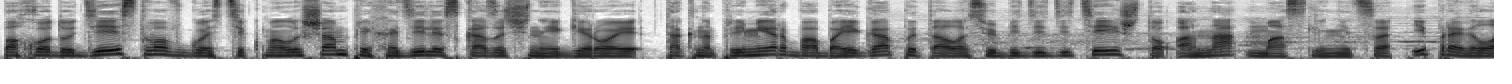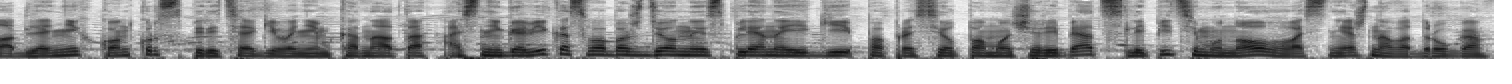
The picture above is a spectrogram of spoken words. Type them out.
По ходу действа в гости к малышам приходили сказочные герои. Так, например, Баба Яга пыталась убедить детей, что она масленица, и провела для них конкурс с перетягиванием каната. А Снеговик, освобожденный из плена Яги, попросил помочь ребят слепить ему нового снежного друга.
